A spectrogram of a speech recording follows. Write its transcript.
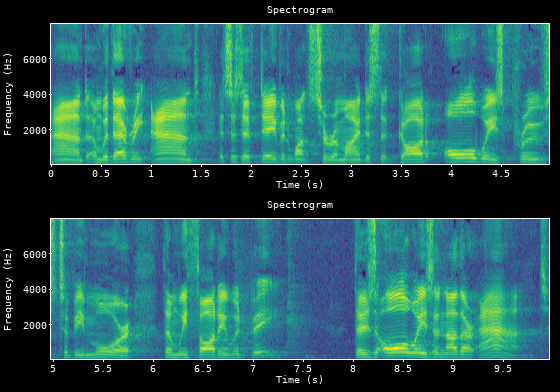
and, and with every and, it's as if David wants to remind us that God always proves to be more than we thought he would be. There's always another and.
